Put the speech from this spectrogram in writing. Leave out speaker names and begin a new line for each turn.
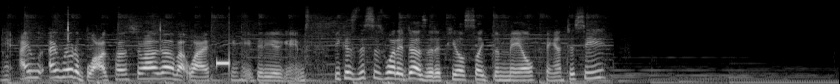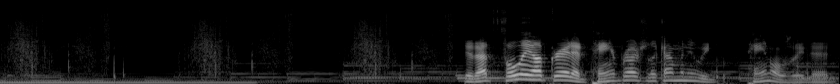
I, I wrote a blog post a while ago about why I hate video games because this is what it does. It appeals to like the male fantasy.
Dude, that fully upgraded paintbrush, look how many we panels we did.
